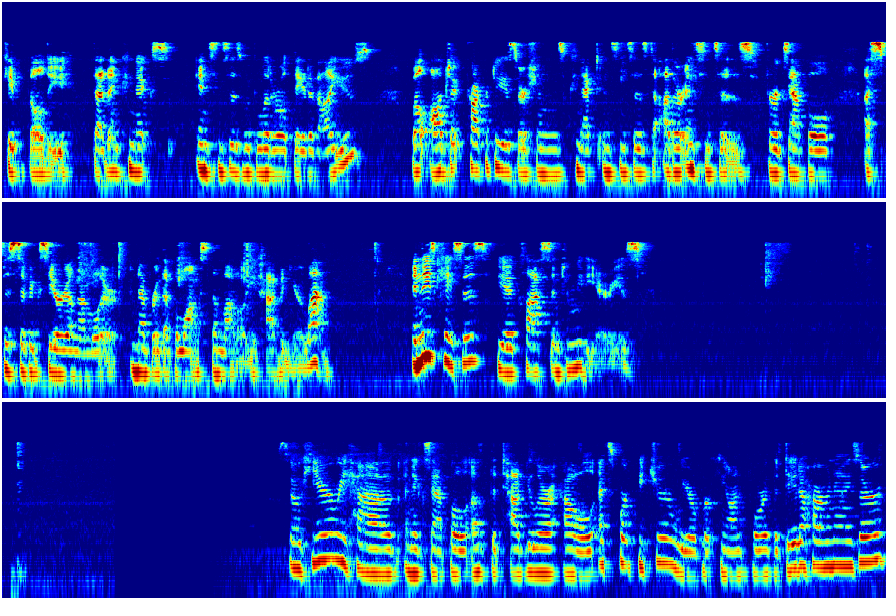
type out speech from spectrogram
capability that then connects instances with literal data values, while object property assertions connect instances to other instances, for example, a specific serial number, number that belongs to the model you have in your lab. In these cases, via class intermediaries. So here we have an example of the tabular OWL export feature we are working on for the data harmonizer.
